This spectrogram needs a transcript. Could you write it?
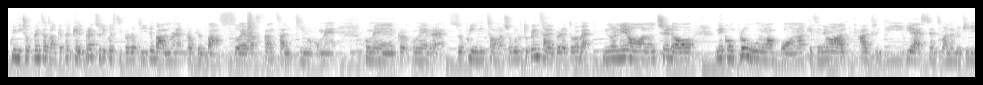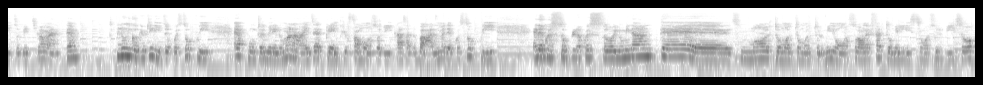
quindi ci ho pensato anche perché il prezzo di questi prodotti di The Balm non è proprio basso, è abbastanza altino come, come, come prezzo, quindi insomma ci ho voluto pensare, però ho detto vabbè non ne ho, non ce l'ho, ne compro uno ma buono, anche se ne ho alt altri di, di Essence ma non li utilizzo obiettivamente. L'unico che utilizzo questo qui, è appunto il Mary Lumanizer, che è il più famoso di Casa de Balm, ed è questo qui ed è questo, questo illuminante eh, molto molto molto luminoso, ha un effetto bellissimo sul viso,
